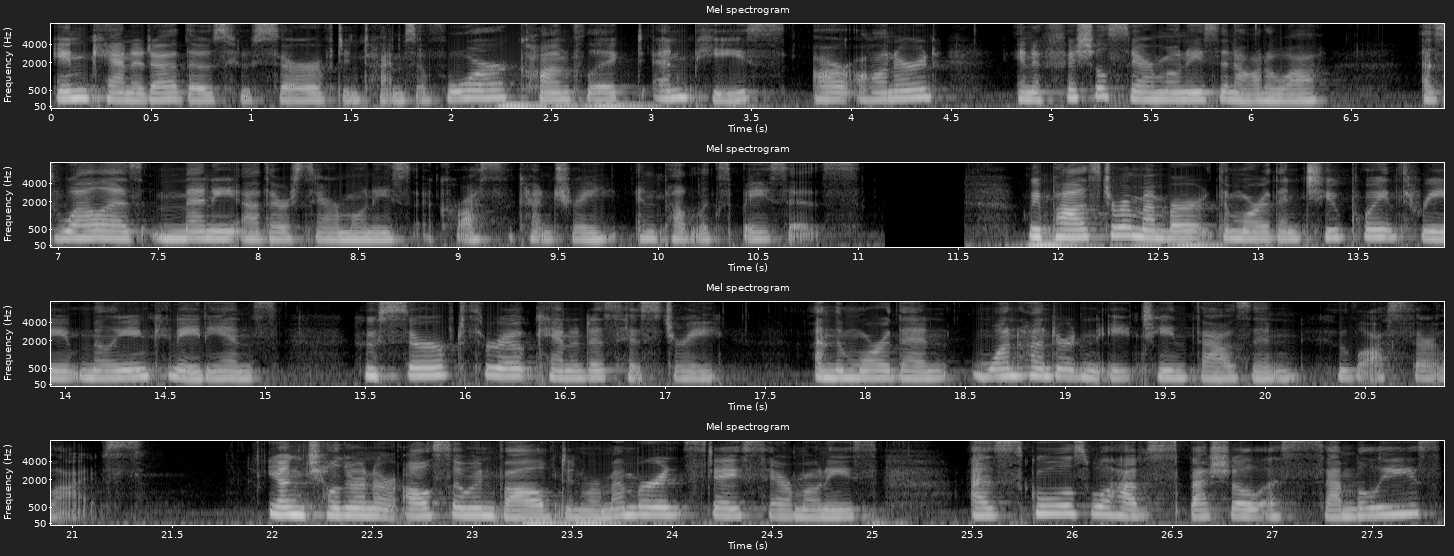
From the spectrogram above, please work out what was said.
In Canada, those who served in times of war, conflict, and peace are honored in official ceremonies in Ottawa, as well as many other ceremonies across the country in public spaces. We pause to remember the more than 2.3 million Canadians who served throughout Canada's history and the more than 118,000 who lost their lives. Young children are also involved in Remembrance Day ceremonies, as schools will have special assemblies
